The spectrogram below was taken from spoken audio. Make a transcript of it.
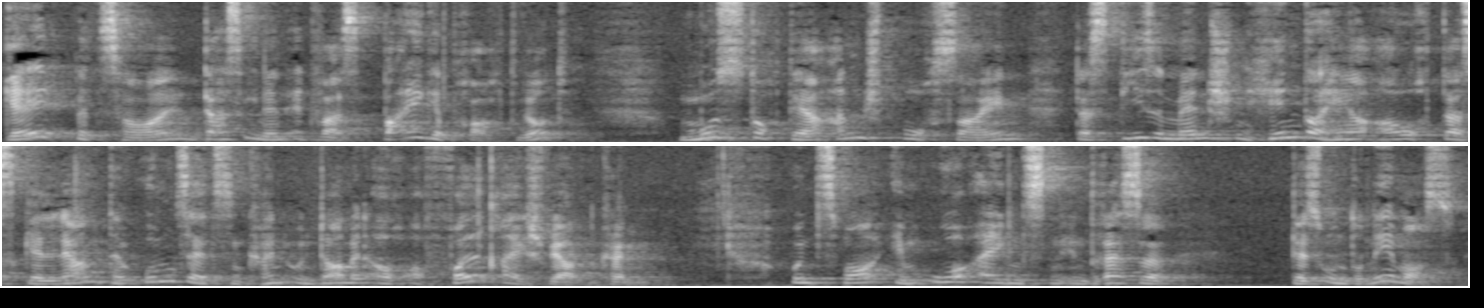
Geld bezahlen, dass ihnen etwas beigebracht wird, muss doch der Anspruch sein, dass diese Menschen hinterher auch das Gelernte umsetzen können und damit auch erfolgreich werden können. Und zwar im ureigensten Interesse des Unternehmers.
